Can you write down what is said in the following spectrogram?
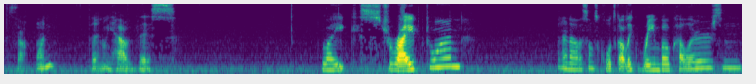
That's that one. Then we have this like striped one. I don't know, this one's cool. It's got like rainbow colors and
